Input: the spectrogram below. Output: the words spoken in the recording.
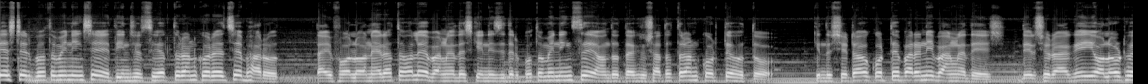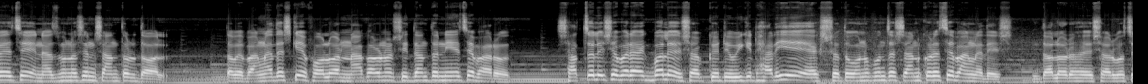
টেস্টের প্রথম ইনিংসে তিনশো ছিয়াত্তর রান করেছে ভারত। তাই ফল এড়াতে হলে বাংলাদেশকে নিজেদের প্রথম ইনিংসে অন্তত একশো সাতাত্তর রান করতে হতো। কিন্তু সেটাও করতে পারেনি বাংলাদেশ। দেড়শোর আগেই অল আউট হয়েছে নাজমুল হোসেন শান্তর দল। তবে বাংলাদেশকে ফলোয়ার না করানোর সিদ্ধান্ত নিয়েছে ভারত। সাতচল্লিশ ওভারে এক বলে সবকটি উইকেট হারিয়ে একশত উনপঞ্চাশ রান করেছে বাংলাদেশ। দলের হয়ে সর্বোচ্চ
